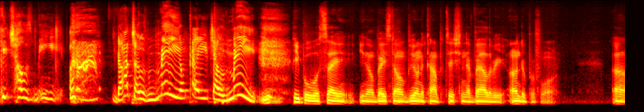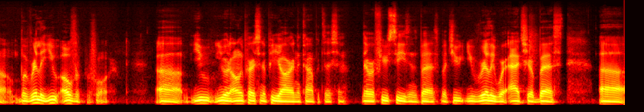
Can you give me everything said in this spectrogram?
He chose me. God chose me. Okay, He chose me. People will say, you know, based on viewing the competition, that Valerie underperformed. Um, but really, you overperformed. Uh, you you were the only person to PR in the competition. There were a few seasons best, but you you really were at your best uh,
